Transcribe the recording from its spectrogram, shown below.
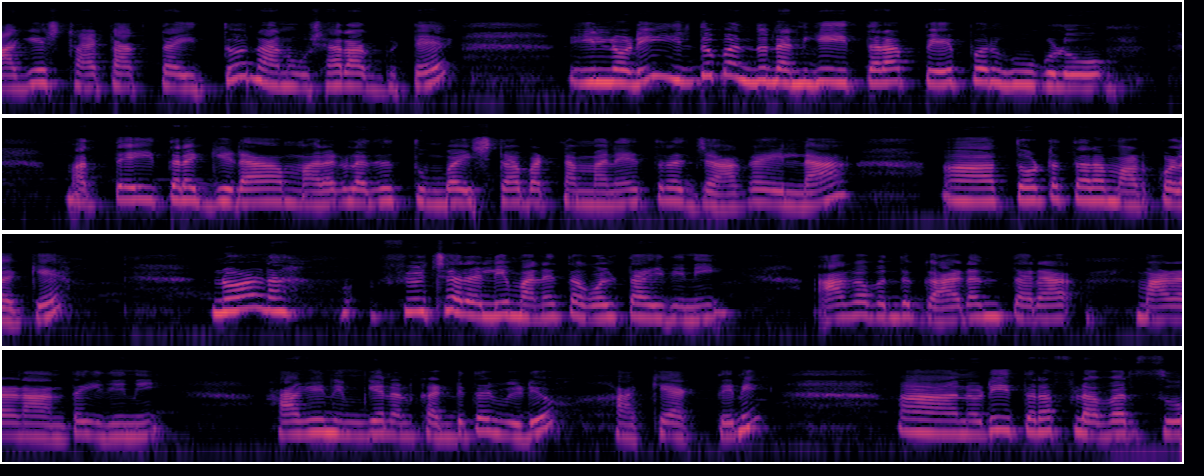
ಹಾಗೆ ಸ್ಟಾರ್ಟ್ ಆಗ್ತಾ ಇತ್ತು. ನಾನು ಹುಷಾರಾಗ್ಬಿಟ್ಟೆ. ಇಲ್ಲಿ ನೋಡಿ ಇದು ಬಂದು ನನಗೆ ಈ ಥರ ಪೇಪರ್ ಹೂಗಳು ಮತ್ತು ಈ ಥರ ಗಿಡ ಮರಗಳಂದರೆ ತುಂಬ ಇಷ್ಟ ಬಟ್ ನಮ್ಮ ಮನೆ ಹತ್ರ ಜಾಗ ಇಲ್ಲ. ತೋಟ ಥರ ಮಾಡ್ಕೊಳ್ಳೋಕ್ಕೆ ನೋಡೋಣ ಫ್ಯೂಚರಲ್ಲಿ ಮನೆ ತಗೊಳ್ತಾ ಇದ್ದೀನಿ. ಆಗ ಬಂದು ಗಾರ್ಡನ್ ಥರ ಮಾಡೋಣ ಅಂತ ಇದ್ದೀನಿ. ಹಾಗೆ ನಿಮಗೆ ನಾನು ಖಂಡಿತ ವಿಡಿಯೋ ಹಾಕೇ ಹಾಕ್ತೀನಿ. ನೋಡಿ ಈ ಥರ ಫ್ಲವರ್ಸು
